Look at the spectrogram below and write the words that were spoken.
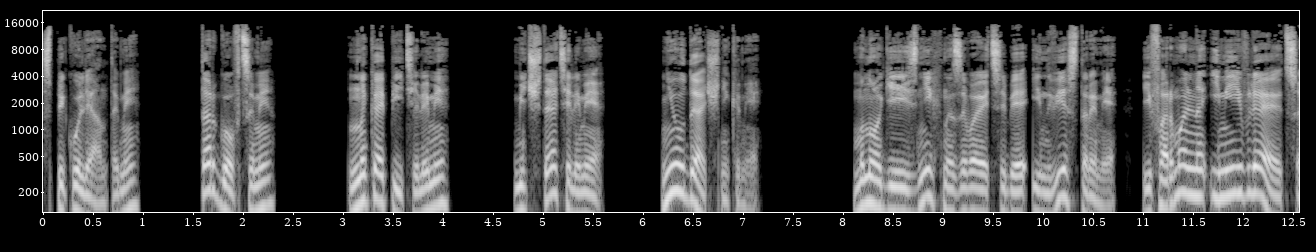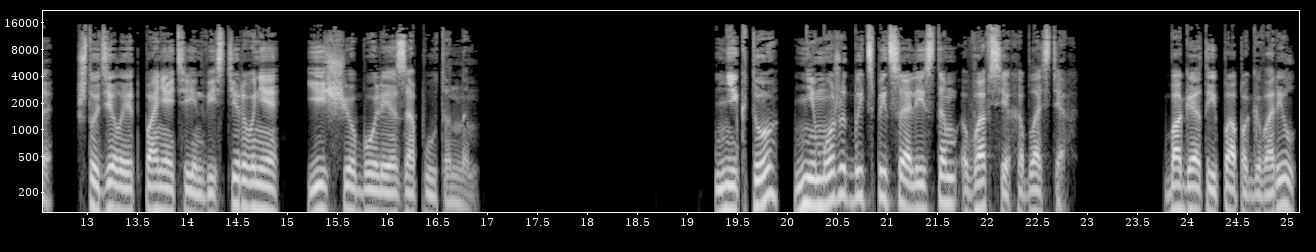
спекулянтами, торговцами, накопителями, мечтателями неудачниками. Многие из них называют себя инвесторами и формально ими являются, что делает понятие инвестирования еще более запутанным. Никто не может быть специалистом во всех областях. Богатый папа говорил,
